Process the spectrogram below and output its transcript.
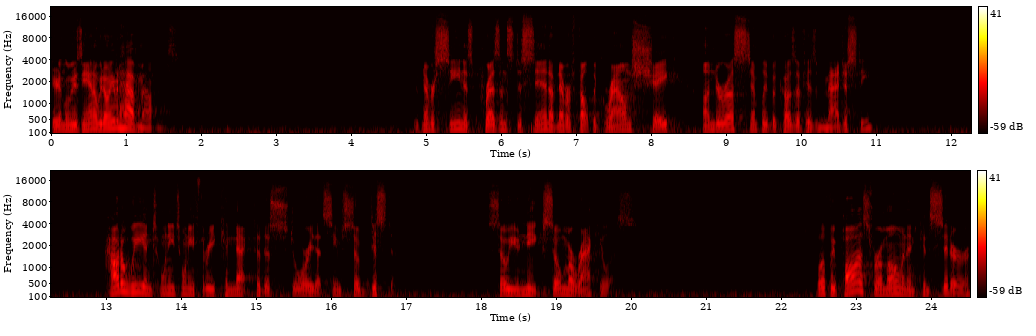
Here in Louisiana, we don't even have mountains. We've never seen his presence descend. I've never felt the ground shake under us simply because of his majesty. How do we in 2023 connect to this story that seems so distant, so unique, so miraculous? Well, if we pause for a moment and consider,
